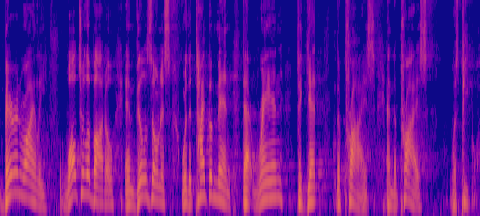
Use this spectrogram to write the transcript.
Baron Riley, Walter Labato, and Bill Zonas were the type of men that ran to get the prize, and the prize was people.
